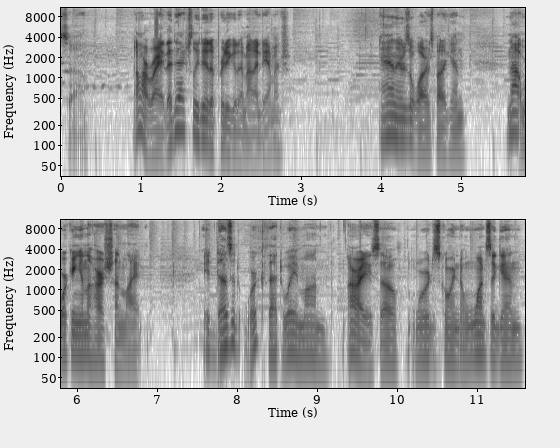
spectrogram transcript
So, Alright, that actually did a pretty good amount of damage. And there's a water spout again. Not working in the harsh sunlight. It doesn't work that way, man. Alrighty, so we're just going to once again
